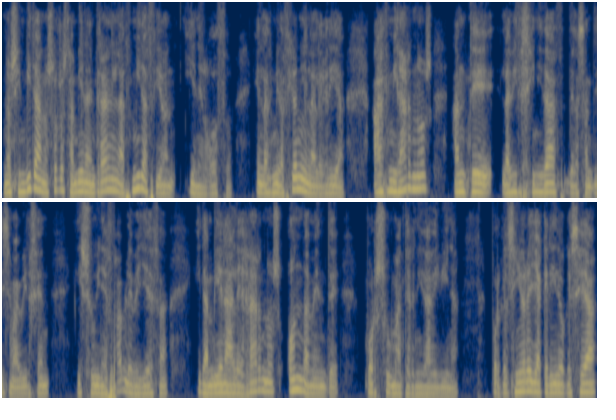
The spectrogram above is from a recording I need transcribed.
Nos invita a nosotros también a entrar en la admiración y en el gozo, en la admiración y en la alegría, a admirarnos ante la virginidad de la Santísima Virgen y su inefable belleza y también a alegrarnos hondamente por su maternidad divina, porque el Señor haya querido que sea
